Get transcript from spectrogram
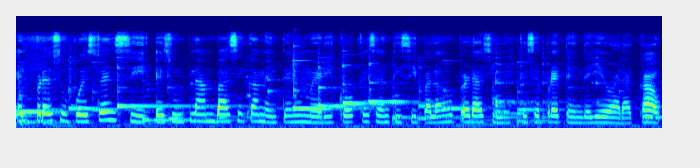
El presupuesto en sí es un plan básicamente numérico que se anticipa las operaciones que se pretende llevar a cabo,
